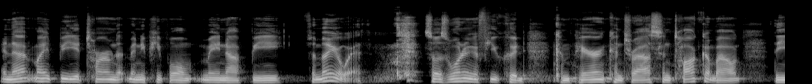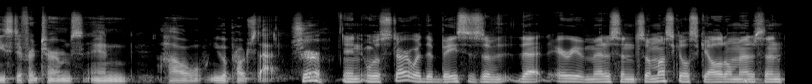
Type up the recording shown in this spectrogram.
and that might be a term that many people may not be familiar with. So I was wondering if you could compare and contrast and talk about these different terms and how you approach that. Sure. And we'll start with the basis of that area of medicine. So, musculoskeletal medicine,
